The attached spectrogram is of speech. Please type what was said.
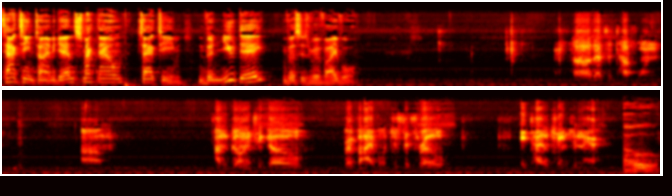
tag team time again. SmackDown tag team. The New Day versus Revival. uh, that's a tough one. Um, I'm going to go revival just to throw a title change in there. Oh,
